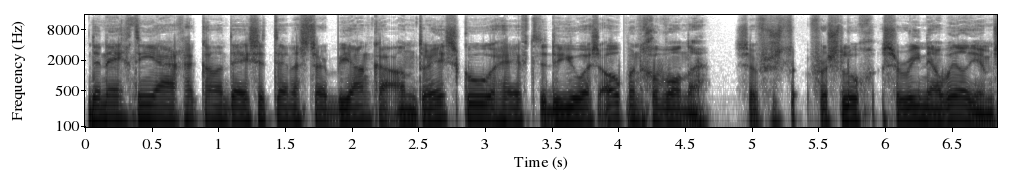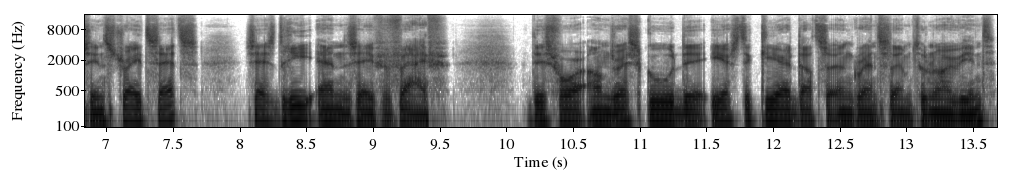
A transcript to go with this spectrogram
De 19-jarige Canadese tennister Bianca Andreescu heeft de US Open gewonnen. Ze versloeg Serena Williams in straight sets, 6-3 en 7-5. Het is voor Andrescu de eerste keer dat ze een Grand Slam toernooi wint.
